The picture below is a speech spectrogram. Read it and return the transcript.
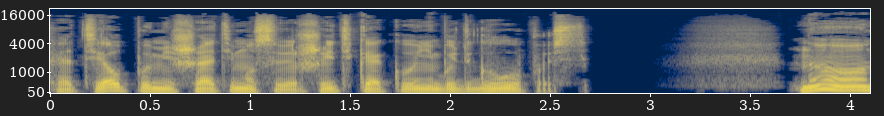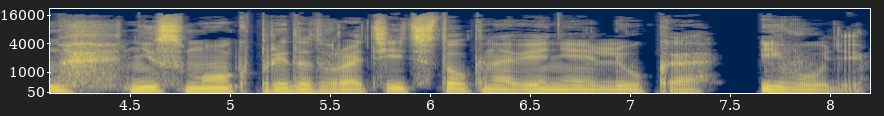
хотел помешать ему совершить какую-нибудь глупость. Но он не смог предотвратить столкновение Люка и Вуди.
